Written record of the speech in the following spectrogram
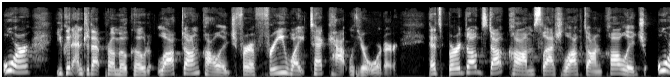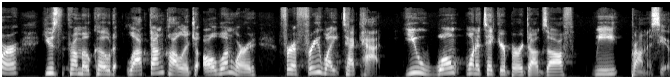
or you can enter that promo code locked on college for a free white tech hat with your order. That's birddogs.com slash locked on college, or use the promo code locked on college, all one word, for a free white tech hat. You won't want to take your bird dogs off. We promise you.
